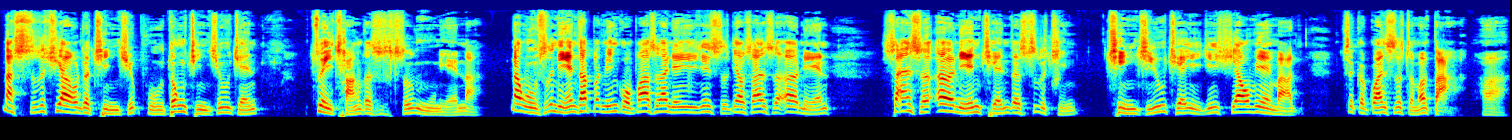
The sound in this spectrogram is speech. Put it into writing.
那时效的请求，普通请求权最长的是十五年呐。那五十年，他民国八十二年已经死掉三十二年，三十二年前的事情。请求权已经消灭嘛？这个官司怎么打啊？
